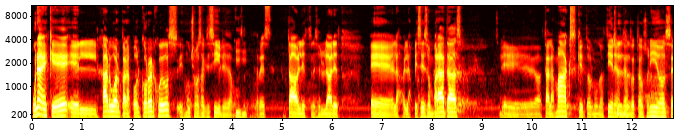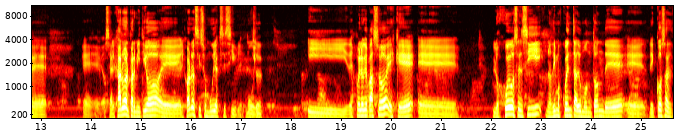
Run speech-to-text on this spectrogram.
Una es que el hardware para poder correr juegos es mucho más accesible, digamos. Ujú. Tenés tablets, tenés celulares, eh, las, las PC son baratas, eh, están las Macs, que todo el mundo tiene, Sí, acá en sí. Estados Unidos. eh, eh, o sea, el hardware permitió, eh, el hardware se hizo muy accesible, muy. sí, Y después lo que pasó es que los juegos en sí nos dimos cuenta de un montón de, de cosas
